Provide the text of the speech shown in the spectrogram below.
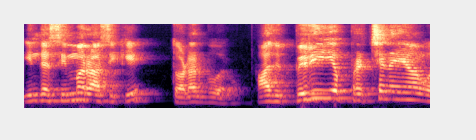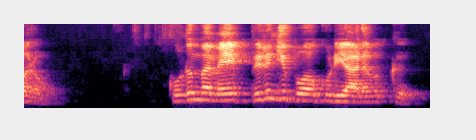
இந்த சிம்ம ராசிக்கு தொடர்பு வரும். அது பெரிய பிரச்சனையா வரும். குடும்பமே பிரிஞ்சு போகக்கூடிய அளவுக்கு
